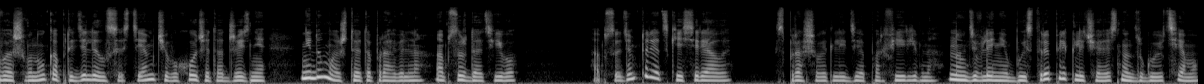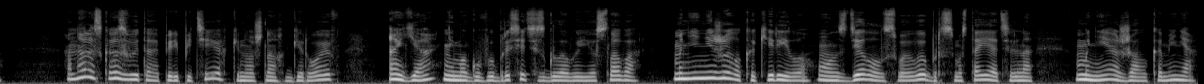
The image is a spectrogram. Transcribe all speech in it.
Ваш внук определился с тем, чего хочет от жизни. Не думаю, что это правильно — обсуждать его. Обсудим турецкие сериалы?» — спрашивает Лидия Порфирьевна, на удивление быстро переключаясь на другую тему. Она рассказывает о перипетиях киношных героев, а я не могу выбросить из головы ее слова. «Мне не жалко Кирилла, он сделал свой выбор самостоятельно. Мне жалко меня,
